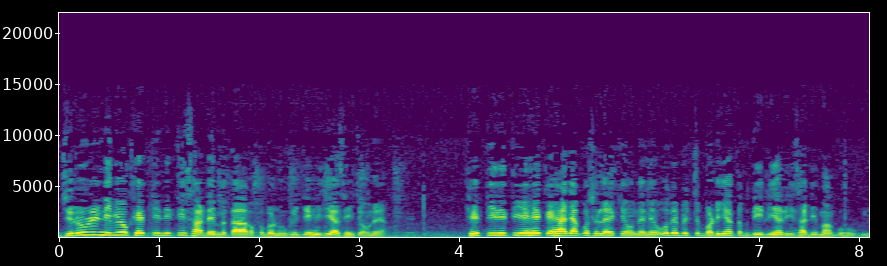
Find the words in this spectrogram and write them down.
ਜ਼ਰੂਰੀ ਨਹੀਂ ਵੀ ਉਹ ਖੇਤੀ ਨੀਤੀ ਸਾਡੇ ਮੁਤਾਬਕ ਬਣੂਗੀ ਜਿਹੀ ਜੀ ਅਸੀਂ ਚਾਹੁੰਦੇ ਆ ਖੇਤੀ ਨੀਤੀ ਇਹ ਕਿਹਾ ਜਾਂ ਕੁਝ ਲੈ ਕੇ ਆਉਂਦੇ ਨੇ ਉਹਦੇ ਵਿੱਚ ਬੜੀਆਂ ਤਬਦੀਲੀਆਂ ਦੀ ਸਾਡੀ ਮੰਗ ਹੋਊਗੀ।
